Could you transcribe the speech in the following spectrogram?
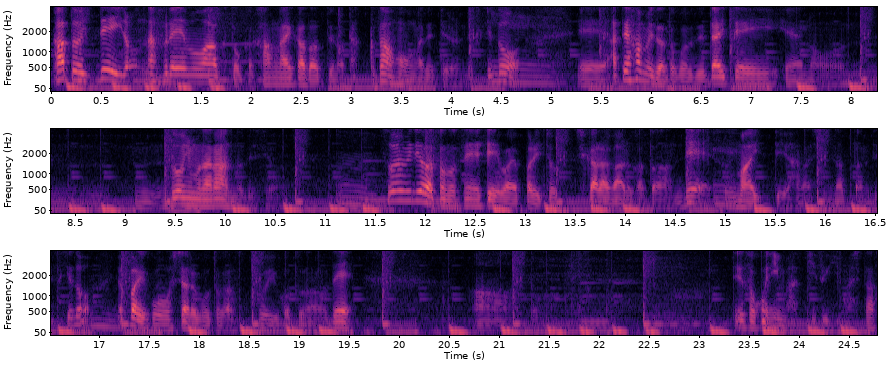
かといっていろんなフレームワークとか考え方っていうのはたくさん本が出てるんですけど、ええー当てはめたところで大体あの、うんどうにもならんのですよ。えうん。そういう意味ではその先生はやっぱりちょっと力がある方なんで、ええうまいっていう話になったんですけど、うんやっぱりこうおっしゃることがそういうことなのでああとでそこに今気づきましたっ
